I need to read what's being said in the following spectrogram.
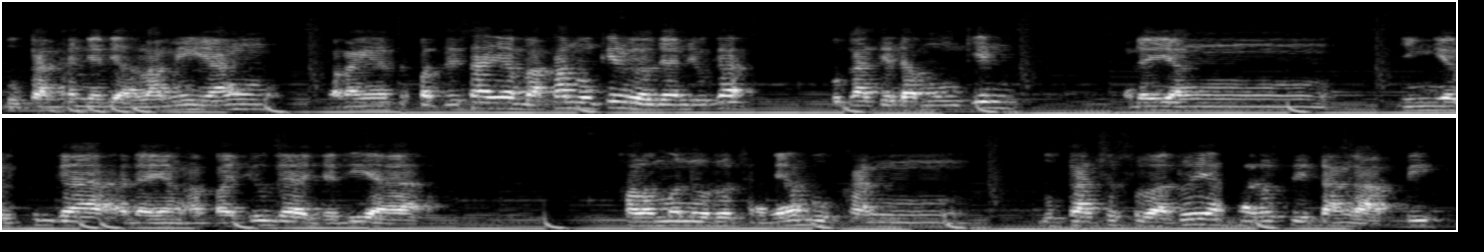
bukan hanya dialami yang orang yang seperti saya bahkan mungkin Wildan juga bukan tidak mungkin ada yang nyinyir juga ada yang apa juga jadi ya kalau menurut saya bukan bukan sesuatu yang harus ditanggapi.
